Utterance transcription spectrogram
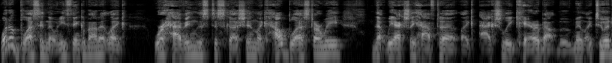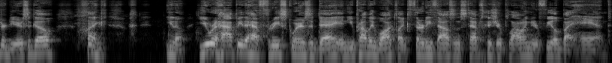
what a blessing, that when you think about it. Like, we're having this discussion. Like, how blessed are we that we actually have to, like, actually care about movement? Like, 200 years ago, like, you know, you were happy to have three squares a day and you probably walked like 30,000 steps because you're plowing your field by hand.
